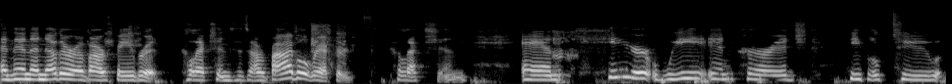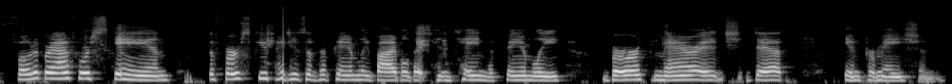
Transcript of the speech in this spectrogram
And then another of our favorite collections is our Bible records collection. And here we encourage people to photograph or scan the first few pages of the family Bible that contain the family birth, marriage, death information.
